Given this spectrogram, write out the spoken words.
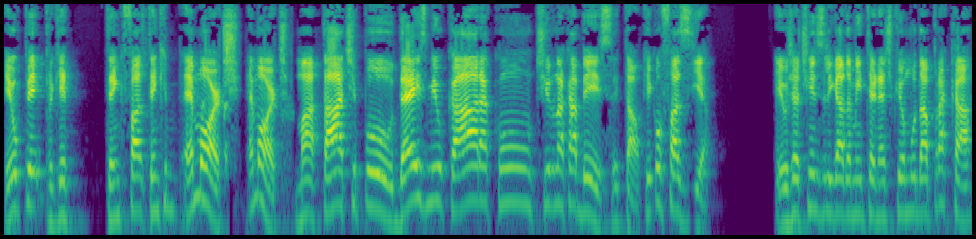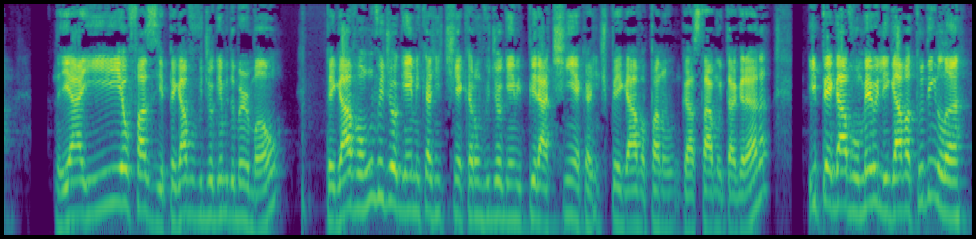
Eu pe... Porque tem que fazer. Tem que... É morte, é morte. Matar, tipo, 10 mil cara com um tiro na cabeça e tal. O que, que eu fazia? Eu já tinha desligado a minha internet porque eu ia mudar pra cá. E aí eu fazia, pegava o videogame do meu irmão, pegava um videogame que a gente tinha, que era um videogame piratinha que a gente pegava para não gastar muita grana, e pegava o meu e ligava tudo em LAN.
